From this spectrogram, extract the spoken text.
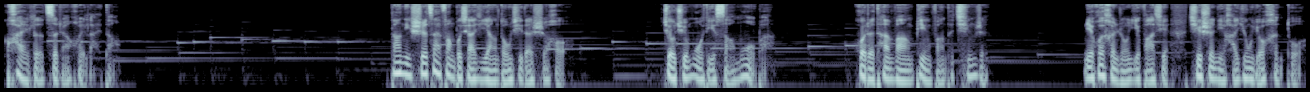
快乐自然会来到。当你实在放不下一样东西的时候，就去墓地扫墓吧，或者探望病房的亲人。你会很容易发现，其实你还拥有很多。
